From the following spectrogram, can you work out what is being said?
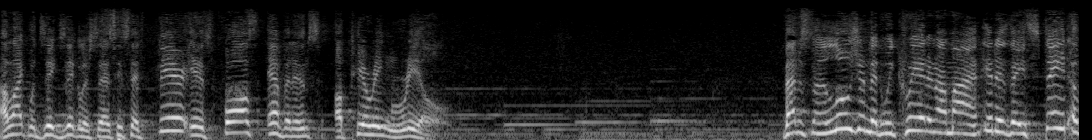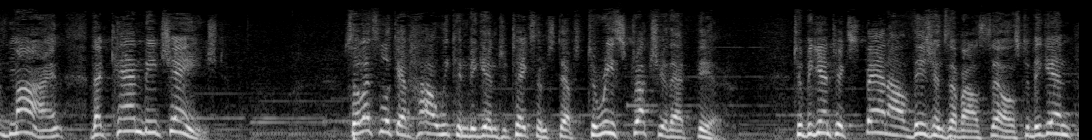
I like what Zig Ziglar says. He said, fear is false evidence appearing real. That is an illusion that we create in our mind. It is a state of mind that can be changed. So let's look at how we can begin to take some steps to restructure that fear, to begin to expand our visions of ourselves, to begin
